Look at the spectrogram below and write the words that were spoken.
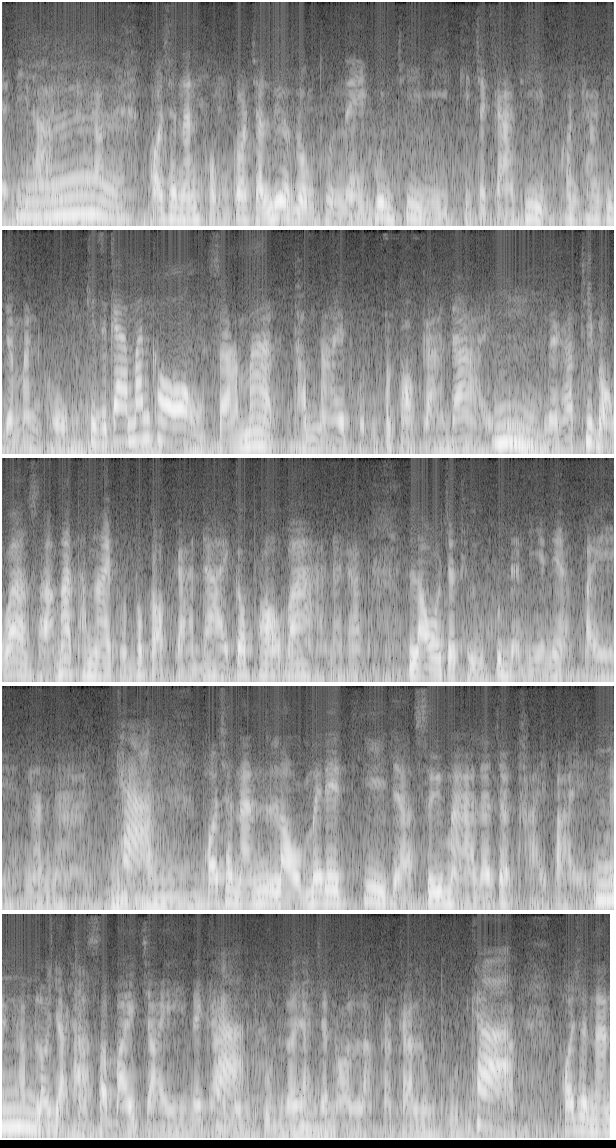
อันนี้ได้นะครับอืม เพราะฉะนั้นผมก็จะเลือกลงทุนในหุ้นที่มีกิจการที่ค่อนข้างที่จะมั่นคง กิจการมั่นคงสามารถทำนายผลประกอบการได้อืมนะครับที่บอกว่าสามารถทำนายผลประกอบการได้ ก็เพราะว่านะครับเราจะถือหุ้นอันนี้เนี่ยไปนานๆค่ะนะครับเพราะฉะนั้นเราไม่ได้ที่จะซื้อมาแล้วจะขายไปนะครับอืมเราอยากครัจะบสบายใจในการค่ะลงทุน เราอยากจะนอนหลับกับการลงทุนค่ะนะครับเพราะฉะนั้น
